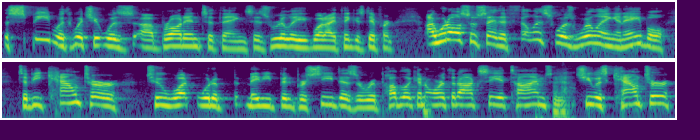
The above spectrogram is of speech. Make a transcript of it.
The speed with which it was uh, brought into things is really what I think is different. I would also say that Phyllis was willing and able to be counter to what would have maybe been perceived as a Republican orthodoxy at times. She was counter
